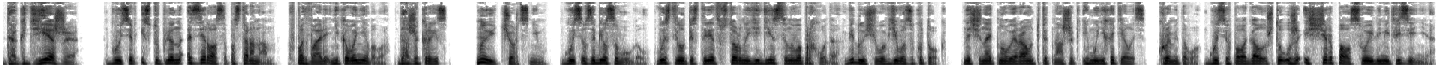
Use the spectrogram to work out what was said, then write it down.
«Да где же?» Гусев иступленно озирался по сторонам. В подвале никого не было, даже крыс. Ну и черт с ним. Гусев забился в угол, выставил пистолет в сторону единственного прохода, ведущего в его закуток. Начинать новый раунд пятнашек ему не хотелось. Кроме того, Гусев полагал, что уже исчерпал свой лимит везения,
